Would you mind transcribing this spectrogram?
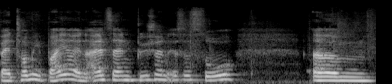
bei Tommy Bayer in all seinen Büchern ist es so, ähm,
